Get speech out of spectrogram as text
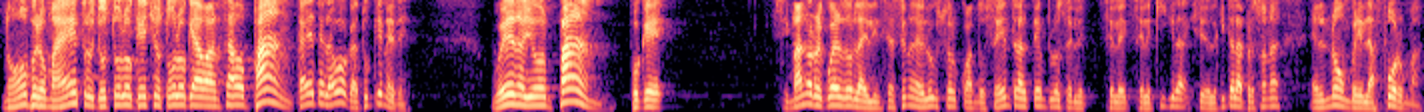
No, pero maestro, yo todo lo que he hecho, todo lo que he avanzado, ¡pam! Cállate la boca, ¿tú quién eres? Bueno, yo, pan, porque si mal no recuerdo, la iniciación de Luxor, cuando se entra al templo, se le, se le, se le, quita, se le quita a la persona el nombre y la forma.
